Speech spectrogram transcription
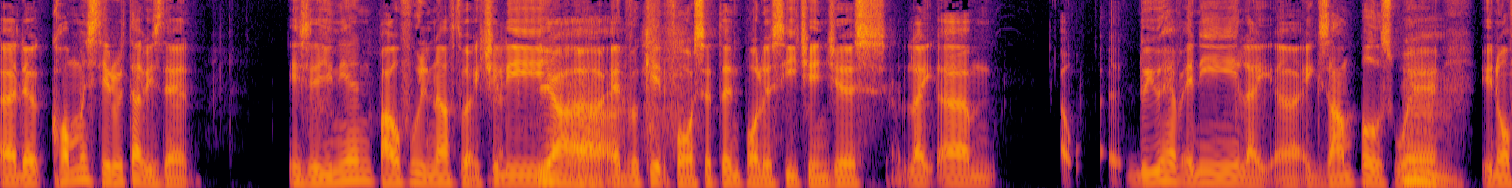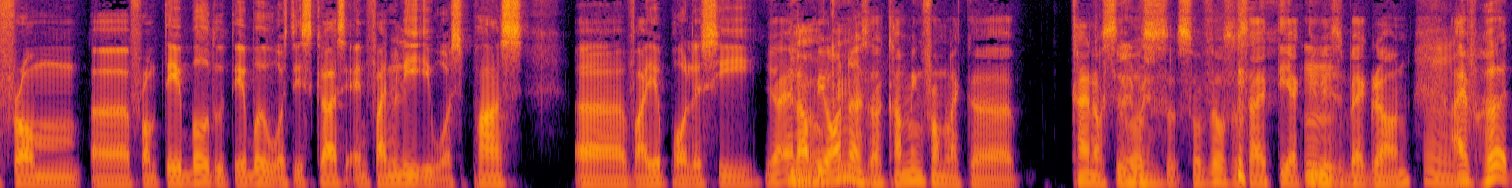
uh, the common stereotype is that is the union powerful enough to actually Yeah. uh, advocate for certain policy changes? Like um, do you have any like uh, examples where Hmm. you know from uh, from table to table it was discussed and finally it was passed uh, via policy? Yeah, and I'll be okay. honest, uh, coming from like a kind of civil so- civil society activist background, Mm. I've heard.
